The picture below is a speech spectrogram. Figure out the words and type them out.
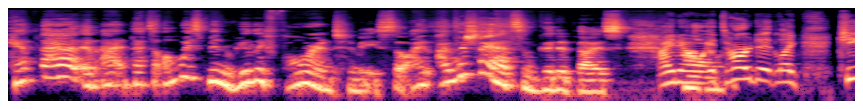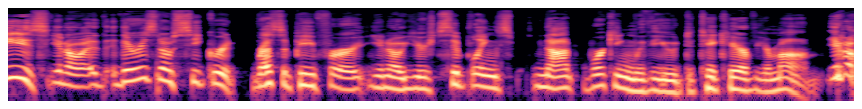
get that and I that's always been really foreign to me. So I, I wish I had some good advice. I know Um, it's hard to like, geez, you know, there is no secret recipe for, you know, your siblings not working with you to take care of your mom. You know,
